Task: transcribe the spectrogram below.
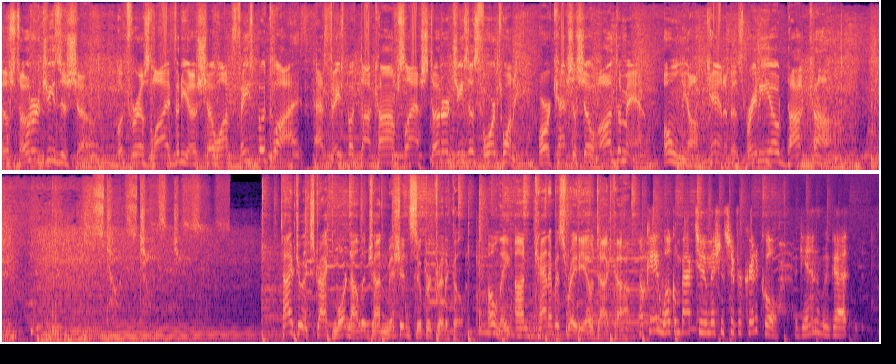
The Stoner Jesus Show. Look for his live video show on Facebook Live at facebook.com slash stonerjesus420 or catch the show on demand only on cannabisradio.com. Time to extract more knowledge on Mission Supercritical only on cannabisradio.com. Okay, welcome back to Mission Supercritical. Again, we've got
